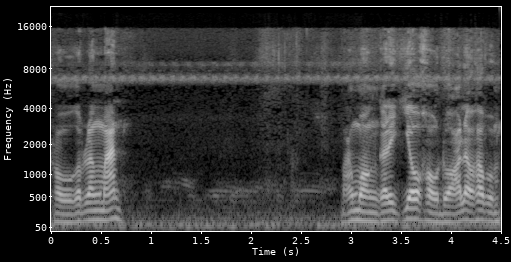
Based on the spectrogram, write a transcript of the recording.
เขากำลังมันบางหมองก็ได้เกี่ยวเขาดอแล้วครับผม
